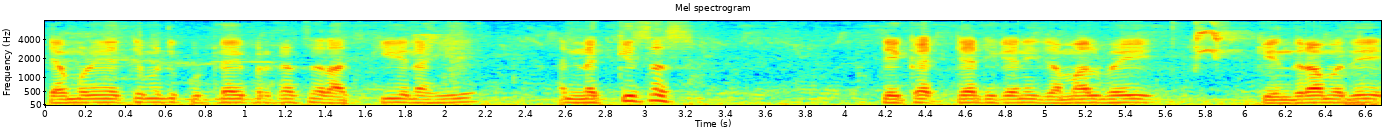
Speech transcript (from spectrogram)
त्यामुळे याच्यामध्ये कुठल्याही प्रकारचं राजकीय नाही आहे. आणि नक्कीचच ते का त्या ठिकाणी जमालभाई केंद्रामध्ये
